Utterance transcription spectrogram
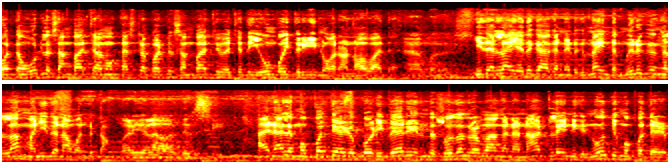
ஒருத்தன் வீட்டில் சம்பாதிச்சு அவன் கஷ்டப்பட்டு சம்பாதிச்சு வச்சதை இவன் போய் திருடின்னு வரான் நோவாத. இதெல்லாம் எதுக்காக நடக்குதுன்னா இந்த மிருகங்கள்லாம் மனிதனாக வந்துட்டான். மனிதெல்லாம் வந்துருச்சு. அதனால முப்பத்தேழு கோடி பேர் இருந்த சுதந்திரம் வாங்கின நாட்டில் இன்னைக்கு நூற்றி முப்பத்தேழு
